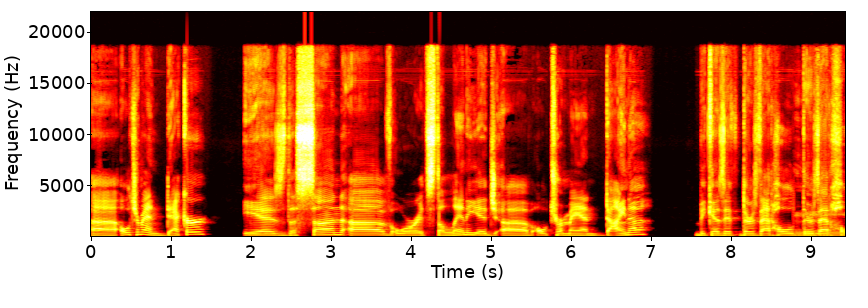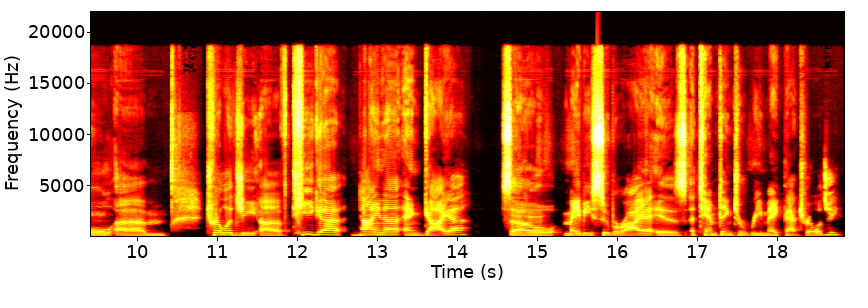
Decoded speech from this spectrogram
uh, Ultraman Decker is the son of, or it's the lineage of Ultraman Dyna, because it, there's that whole there's that Mm. whole um, trilogy of Tiga, Dyna, and Gaia. So maybe Tsuburaya is attempting to remake that trilogy.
